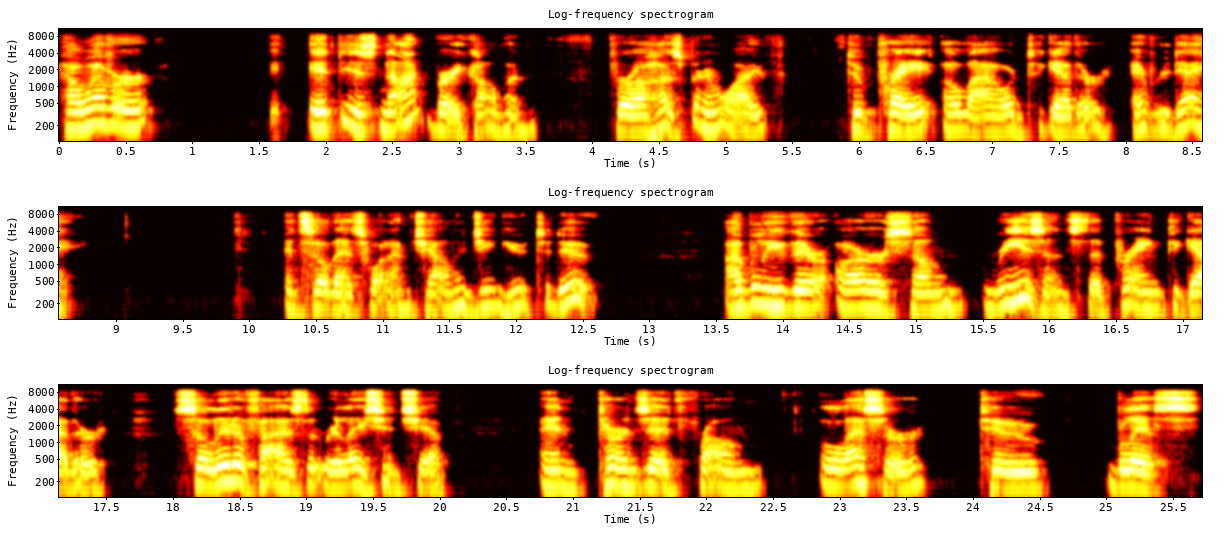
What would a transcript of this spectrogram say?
However, it is not very common for a husband and wife to pray aloud together every day. And so that's what I'm challenging you to do. I believe there are some reasons that praying together solidifies the relationship and turns it from lesser to bliss.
